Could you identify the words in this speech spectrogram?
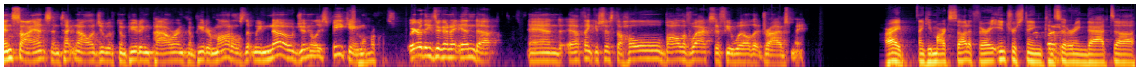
and science and technology with computing power and computer models that we know, generally speaking, where these are going to end up. And I think it's just the whole ball of wax, if you will, that drives me. All right. Thank you, Mark Sudduth. Very interesting considering that. Uh,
